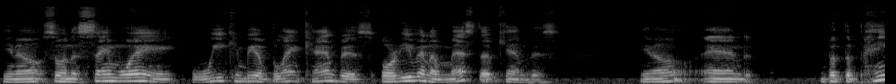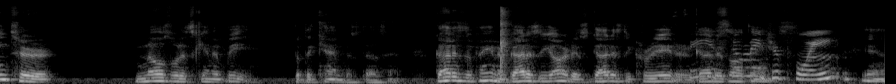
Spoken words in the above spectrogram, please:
you know. So in the same way, we can be a blank canvas or even a messed up canvas, you know. And but the painter knows what it's gonna be, but the canvas doesn't. God is the painter. God is the artist. God is the creator. See, God you is all still made things. your point. Yeah.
